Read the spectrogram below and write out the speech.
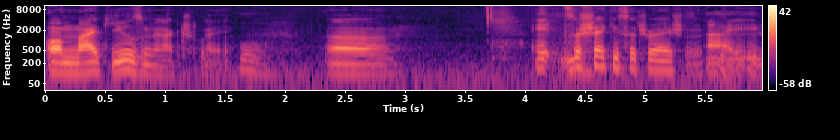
or might use them actually. Mm. Uh, it, it's a shaky situation. Uh, it,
